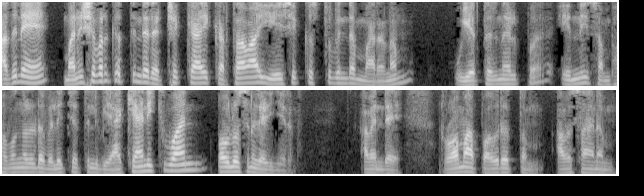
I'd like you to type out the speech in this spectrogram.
അതിനെ മനുഷ്യവർഗത്തിന്റെ രക്ഷയ്ക്കായി കർത്താവായ യേശുക്രിസ്തുവിന്റെ മരണം ഉയർത്തെഴുന്നേൽപ്പ് എന്നീ സംഭവങ്ങളുടെ വെളിച്ചത്തിൽ വ്യാഖ്യാനിക്കുവാൻ പൌലോസിന് കഴിഞ്ഞിരുന്നു. അവന്റെ റോമ പൌരത്വം അവസാനം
